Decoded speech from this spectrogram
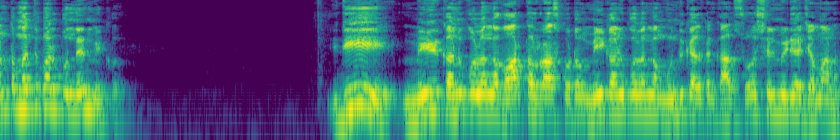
అంత మధ్య మరుపు ఉందేంది మీకు? ఇది మీకు అనుకూలంగా వార్తలు రాసుకోవటం మీకు అనుకూలంగా ముందుకెళ్ళటం కాదు సోషల్ మీడియా జమానా.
